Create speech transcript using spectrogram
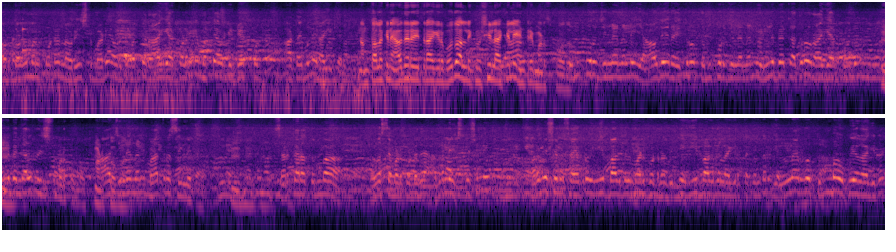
ಅವ್ರು ತೊಗೊಂಬಂದು ಕೊಟ್ಟರೆ ನಾವು ರಿಜಿಸ್ಟರ್ ಮಾಡಿ ಅವ್ರಿಗೆ ಮತ್ತೆ ರಾಗಿ ಹಾಕೊಳ್ಳೋಕ್ಕೆ ಮತ್ತೆ ಅವ್ರಿಗೆ ಡೇಟ್ ಕೊಟ್ಟು ಆ ಟೈಮಲ್ಲಿ ರಾಗಿ ಕರಿ ನಮ್ಮ ತಾಲೂಕಿನ ಯಾವುದೇ ರೈತರಾಗಿರ್ಬೋದು ಅಲ್ಲಿ ಕೃಷಿ ಇಲಾಖೆಯಲ್ಲಿ ಎಂಟ್ರಿ ಮಾಡಿಸ್ಬೋದು. ತುಮಕೂರು ಜಿಲ್ಲೆನಲ್ಲಿ ಯಾವುದೇ ರೈತರು ತುಮಕೂರು ಜಿಲ್ಲೆನಲ್ಲಿ ಎಲ್ಲಿ ಬೇಕಾದರೂ ರಾಗಿ ಹಾಕ್ಬೋದು ಎಲ್ಲಿ ಬೇಕಾದರೂ ರಿಜಿಸ್ಟರ್ ಮಾಡ್ಕೊಬೋದು. ಆ ಜಿಲ್ಲೆನಲ್ಲಿ ಮಾತ್ರ ಸೀಮಿತ. ಸರ್ಕಾರ ತುಂಬ ವ್ಯವಸ್ಥೆ ಮಾಡಿಕೊಂಡಿದೆ. ಅದರಲ್ಲಿ ಎಸ್ಪೆಷಲಿ ಪರಮೇಶ್ವರ ಸಾಹೇಬರು ಈ ಭಾಗದಲ್ಲಿ ಮಾಡಿಕೊಟ್ಟಿರೋದಕ್ಕೆ ಈ ಭಾಗದಲ್ಲಿ ಆಗಿರ್ತಕ್ಕಂಥವ್ರಿಗೆ ಎಲ್ಲರಿಗೂ ತುಂಬ ಉಪಯೋಗ ಆಗಿದೆ.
